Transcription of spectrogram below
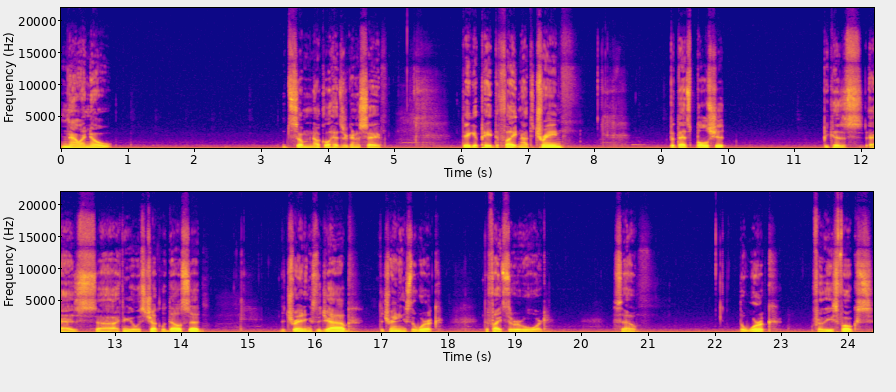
Now I know some knuckleheads are going to say they get paid to fight, not to train. But that's bullshit. Because, as uh, I think it was Chuck Liddell said, the training's the job, the training's the work, the fight's the reward. So, the work for these folks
